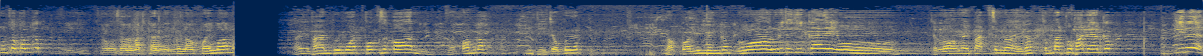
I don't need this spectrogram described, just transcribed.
อุลตรบอลครับนี่เอาสารวัตรการเงินของเราปล่อยบอลให้ผ่านผู้หมวดพงศกรหมวดบอมครับอยู่ที่เจ้าเบิร์ด ล็อกบอลนิดนึงครับ โอ้ดูนี่จะยิงไกล โอ้ จะลองไอ้บัตรสักหน่อยครับ สมบัติผู้พันแนนครับนิเวศ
